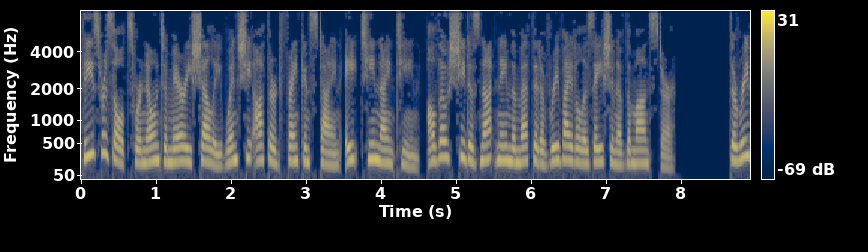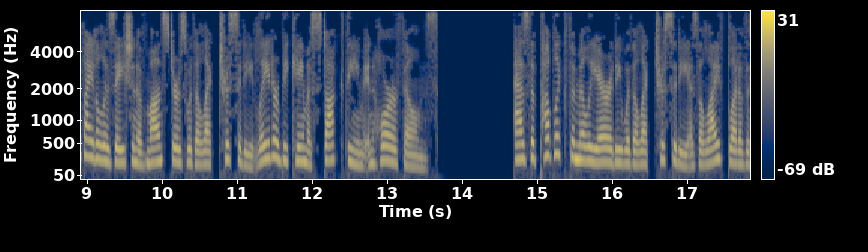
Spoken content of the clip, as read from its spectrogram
These results were known to Mary Shelley when she authored Frankenstein 1819, although she does not name the method of revitalization of the monster. The revitalization of monsters with electricity later became a stock theme in horror films. As the public familiarity with electricity as the lifeblood of the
